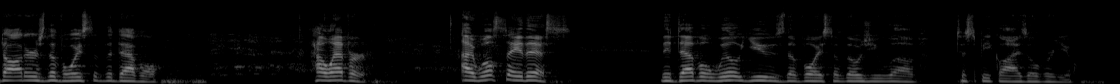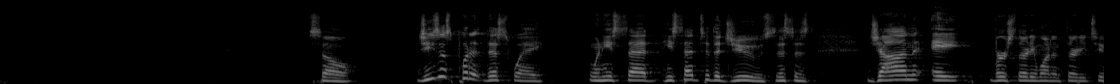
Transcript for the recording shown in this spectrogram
daughter's the voice of the devil. However, I will say this the devil will use the voice of those you love to speak lies over you. So, Jesus put it this way when he said, he said to the Jews, this is John 8, verse 31 and 32.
